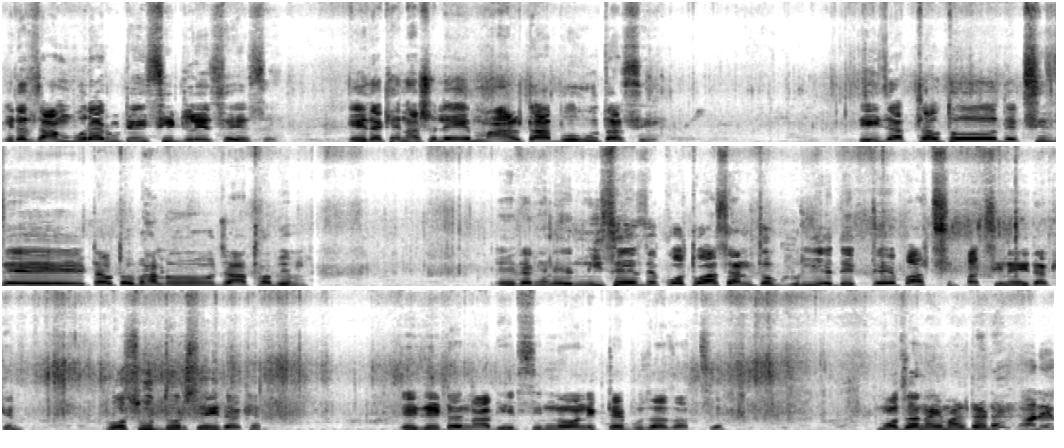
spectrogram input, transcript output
এটা জাম্বুরা রুটেই সিডলেস হয়েছে। এই দেখেন আসলে মালটা বহুত আছে। এই জাতটাও তো দেখছি যে এটাও তো ভালো জাত হবে। এই দেখেন নিচে যে কত আছে আমি তো ঘুরিয়ে দেখতে পাচ্ছি পাচ্ছি না এই দেখেন। প্রচুর ধরছে এই দেখেন। এই যে এটা নাভির চিহ্ন অনেকটাই বোঝা যাচ্ছে। মজা নাই মালটাটা? অনেক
